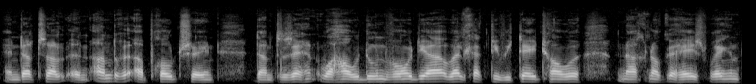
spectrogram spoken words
En dat zal een andere approach zijn dan te zeggen, wat gaan we doen volgend jaar, welke activiteit gaan we naar Knokkehees brengen,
